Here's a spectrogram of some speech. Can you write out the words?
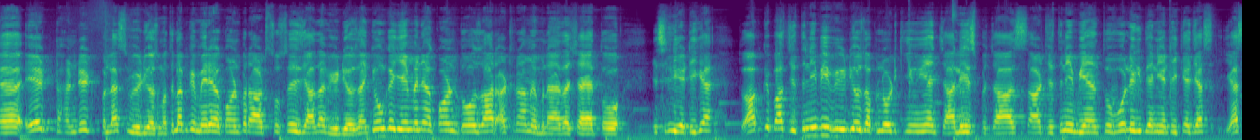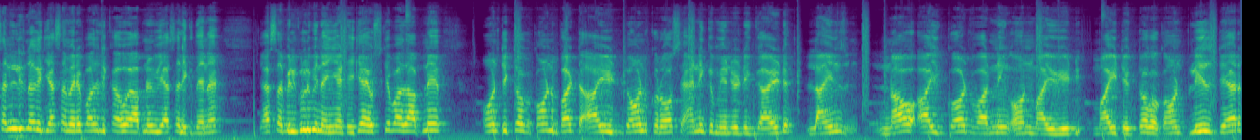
eight hundred plus videos मतलब कि मेरे अकाउंट पर 800 से ज़्यादा वीडियोस हैं, क्योंकि ये मैंने अकाउंट 2018 में बनाया था शायद तो इसलिए, ठीक है? तो आपके पास जितनी भी वीडियोस अपलोड की हुई हैं 40 50 60 जितनी भी हैं तो वो लिख देनी है, ठीक है? जैसा, ऐसा नहीं लिखना कि जैसा मेरे पास लिखा हुआ है, आपने भी ऐसा लिख देना है, ऐसा बिल्कुल भी नहीं है, ठीक है? उसके बाद आपने on TikTok account but I don't cross any community guide line now I got warning on my my TikTok account please dear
